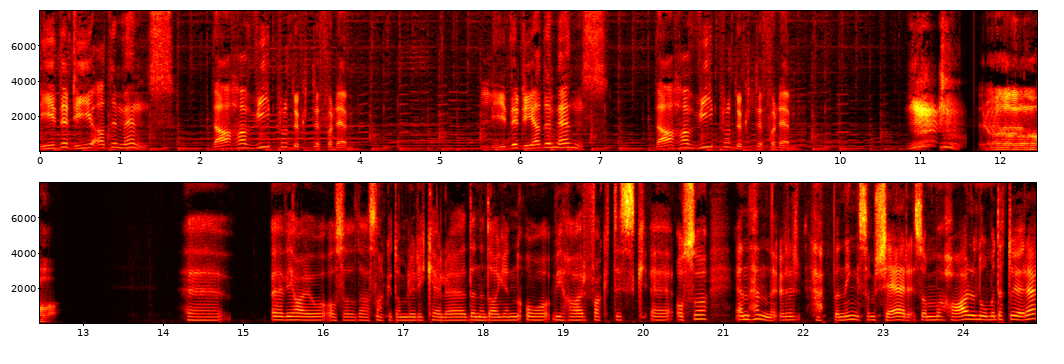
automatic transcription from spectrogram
Lider de av demens? Da har vi produkter for dem. Lider de av demens? Da har vi produkter for dem. Eh, eh, vi har jo også da snakket om lyrikk hele denne dagen, og vi har faktisk eh, også en eller happening som skjer, som har noe med dette å gjøre.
